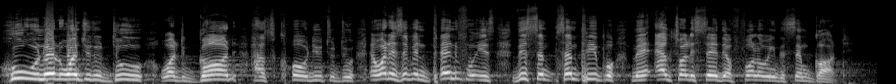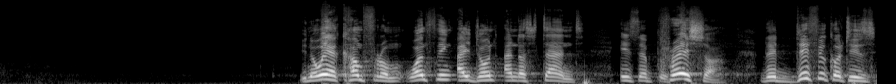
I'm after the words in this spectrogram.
who will not want you to do what God has called you to do. And what is even painful is these same, same people may actually say they're following the same God. You know where I come from? One thing I don't understand is the pressure, the difficulties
